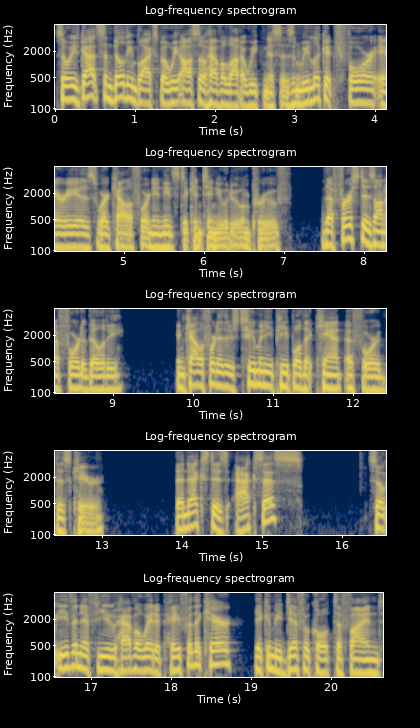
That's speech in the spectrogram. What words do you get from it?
So we've got some building blocks, but we also have a lot of weaknesses. And we look at four areas where California needs to continue to improve. The first is on affordability. In California, there's too many people that can't afford this care. The next is access. So even if you have a way to pay for the care, it can be difficult to find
